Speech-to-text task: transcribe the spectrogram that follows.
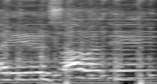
Hayır saati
